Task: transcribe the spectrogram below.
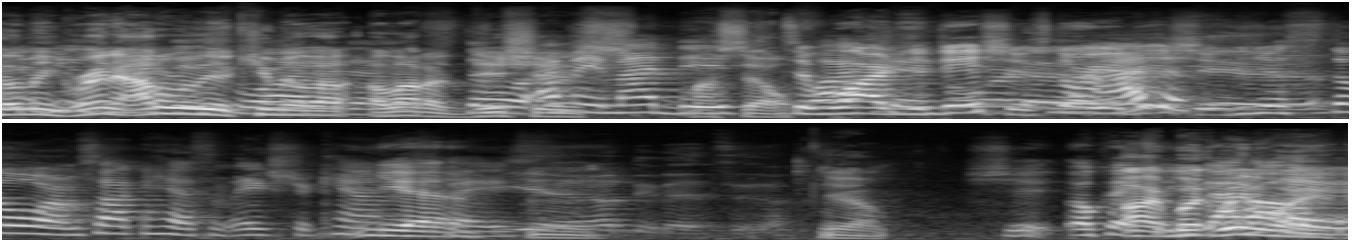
Cause I mean, granted, I don't really accumulate a, lot of store- dishes I mean, my dish myself. To Wash wash the dishes, store No, your I just dishes. just store them so I can have some extra counter Yeah. space. Yeah, I'll do that too. Yeah. Shit. Okay, All so right, you but got all. anyway.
